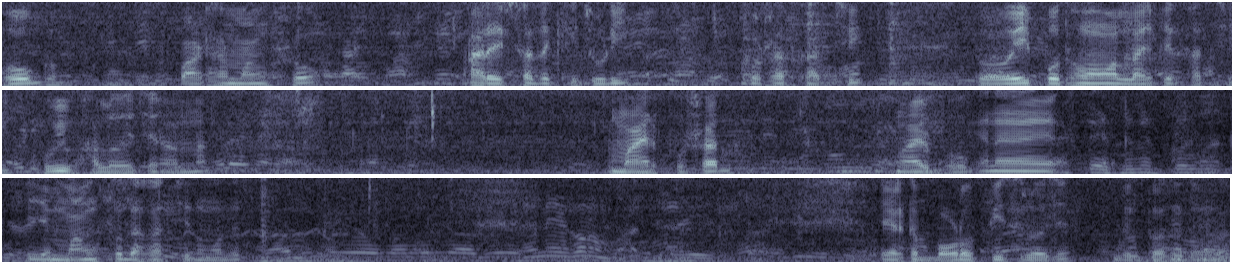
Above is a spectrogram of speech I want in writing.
ভোগ, পাঠার মাংস আর এর সাথে খিচুড়ি, প্রসাদ খাচ্ছি। তো এই প্রথম আমার লাইফে খাচ্ছি, খুবই ভালো হয়েছে রান্না। মায়ের প্রসাদ, মায়ের ভোগ। এখানে এই যে মাংস দেখাচ্ছি তোমাদের। একটা বড় পিস রয়েছে, দেখতে পাচ্ছ তোমরা।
